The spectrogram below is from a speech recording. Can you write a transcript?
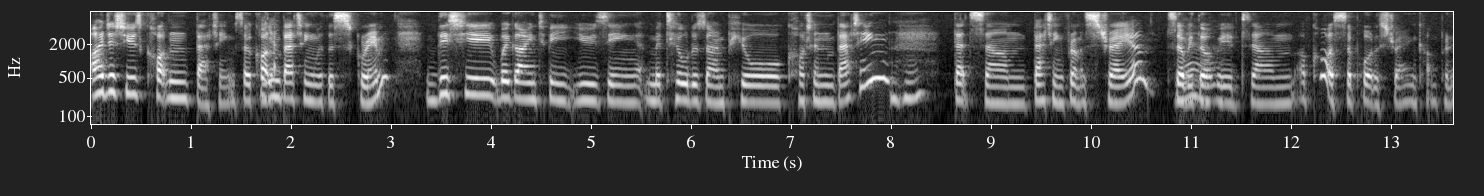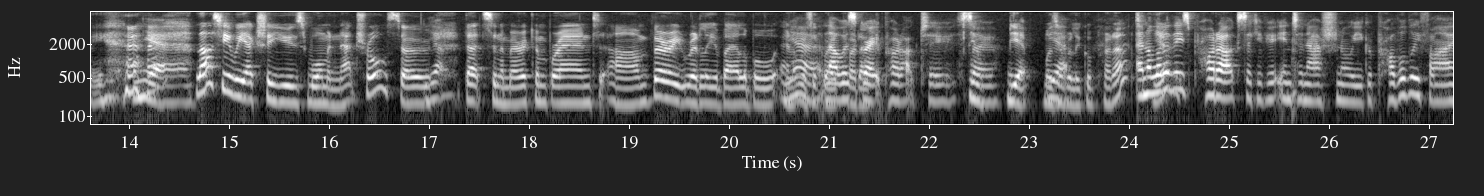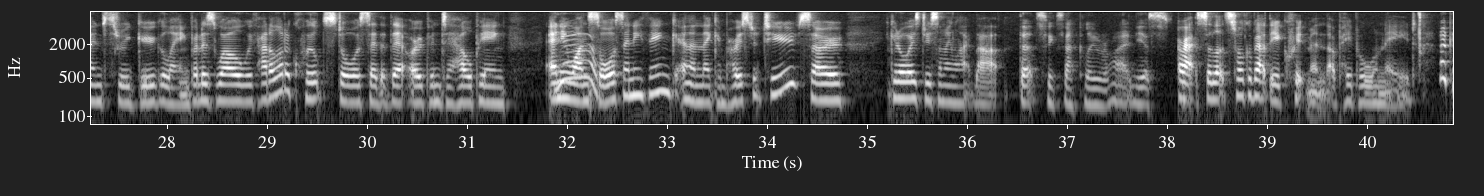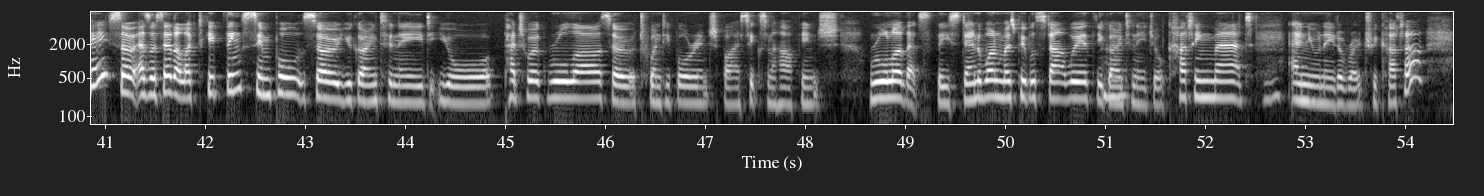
I just use cotton batting. So cotton Yeah. batting with a scrim. This year we're going to be using Matilda's Own Pure Cotton Batting. Mm-hmm. That's um, batting from Australia. So we thought we'd, um, of course, support Australian company. Yeah. Last year we actually used Warm and Natural. So Yep. that's an American brand, um, very readily available. And it was a yeah, great that was product. great product too. So Yeah, was Yeah. a really good product. And a lot Yeah. of these products, like if you're international, you could probably find through Googling. But as well, we've had a lot of quilt stores say that they're open to helping anyone Yeah. source anything and then they can post it to you. So you could always do something like that. That's exactly right. Yes. All right, so let's talk about the equipment that people will need. Okay, so as I said, I like to keep things simple. So you're going to need your patchwork ruler, so a 24 inch by six and a half inch ruler. That's the standard one most people start with. You're going mm-hmm. to need your cutting mat, mm-hmm. and you'll need a rotary cutter.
